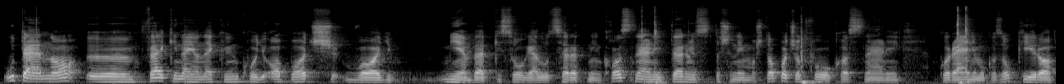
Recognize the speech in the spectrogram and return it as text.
Utána ö, felkínálja nekünk, hogy Apache vagy milyen webkiszolgálót szeretnénk használni. Természetesen én most Apache-ot fogok használni, akkor rányomok az OK-ra,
